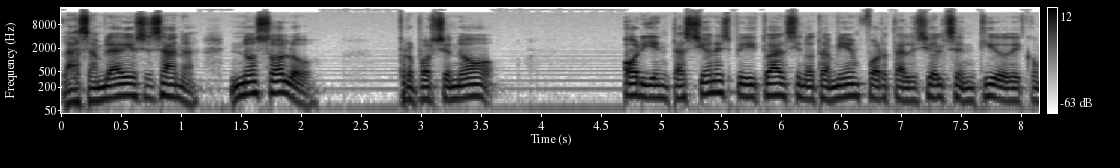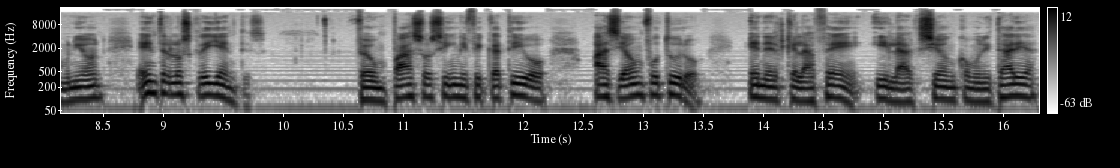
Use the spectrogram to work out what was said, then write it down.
La Asamblea Diocesana no solo proporcionó orientación espiritual, sino también fortaleció el sentido de comunión entre los creyentes. Fue un paso significativo hacia un futuro en el que la fe y la acción comunitaria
